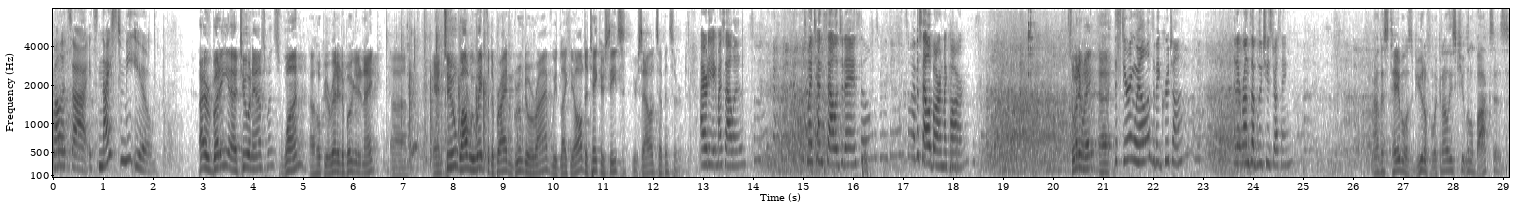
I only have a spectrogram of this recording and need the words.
Well, it's uh, it's nice to meet you. Hi, everybody. Uh, two announcements. One, I hope you're ready to boogie tonight. Uh, and two, while we wait for the bride and groom to arrive, we'd like you all to take your seats. Your salads have been served. I already ate my salad. So it was my 10th salad today, so it was really good. So I have a salad bar in my car. So, anyway, uh, The steering wheel is a big crouton, and it runs on blue cheese dressing. Wow, this table is beautiful. Look at all these cute little boxes.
